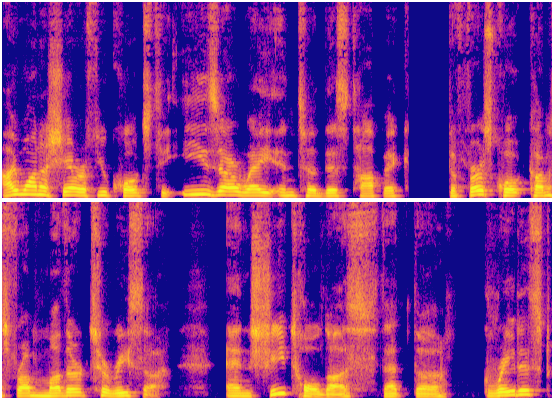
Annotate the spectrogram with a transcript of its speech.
I want to share a few quotes to ease our way into this topic the first quote comes from Mother Teresa, and she told us that the greatest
